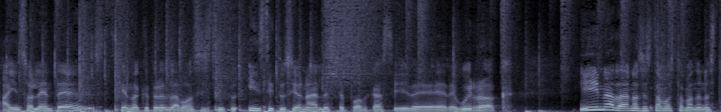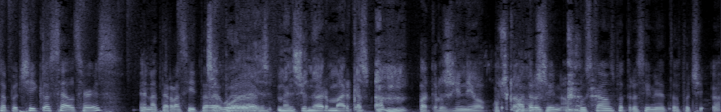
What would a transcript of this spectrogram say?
a Insolente, siendo que tú eres la voz institu- institucional de este podcast y de, de We Rock. Y nada, nos estamos tomando unos Topo Chico Seltzers en la terracita ¿Se de We puede Rock. mencionar marcas? Patrocinio, buscamos. Patrocino. Buscamos patrocinio de Topo Chico,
